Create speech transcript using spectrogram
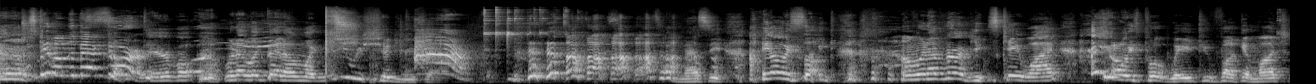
Just give him the back door. Terrible. When I looked at it, I'm like, maybe we should use that. so messy. I always like, whenever I've used KY, I always put way too fucking much.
